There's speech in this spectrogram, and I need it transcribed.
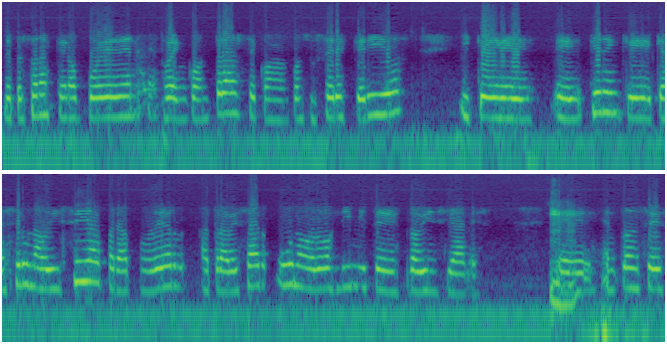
de personas que no pueden reencontrarse con, sus seres queridos y que eh, tienen que, hacer una odisea para poder atravesar uno o dos límites provinciales. Eh, entonces,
